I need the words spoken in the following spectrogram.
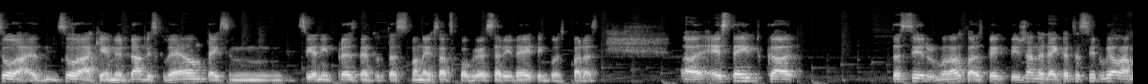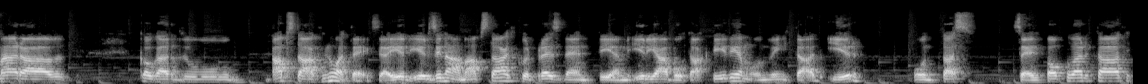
cilvēki, cilvēkiem ir dabiska vēlme, teiksim, cienīt prezidentu, un tas, man liekas, atspoguļojas arī reitingos parasti. Es teiktu, ka tas ir, man atklājas piekritīs Žanetei, ka tas ir lielā mērā kaut kādu apstākļu noteikts. Ja. Ir, ir zināma apstākļi, kur prezidentiem ir jābūt aktīviem, un viņi tādi ir, un tas ceļ popularitāti.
